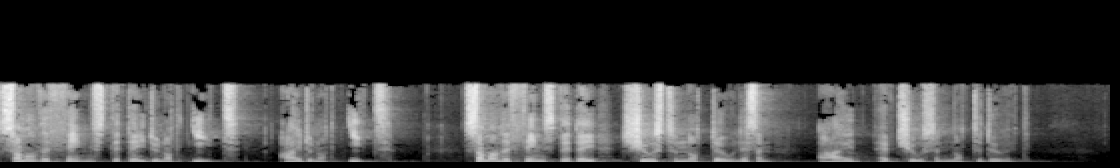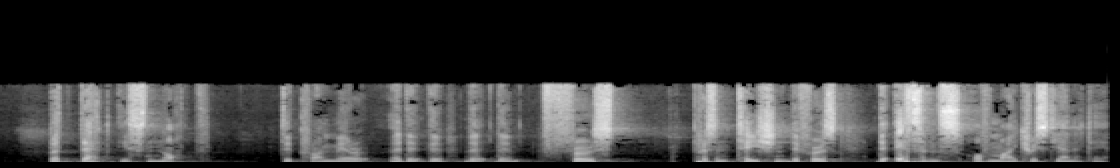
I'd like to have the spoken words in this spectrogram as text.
Some of the things that they do not eat, I do not eat. Some of the things that they choose to not do, listen, I have chosen not to do it. But that is not the primary, uh, the, the, the, the first presentation, the first, the essence of my Christianity.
